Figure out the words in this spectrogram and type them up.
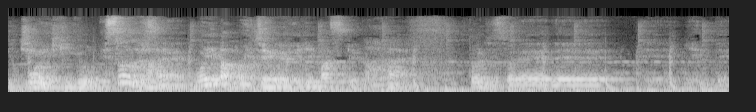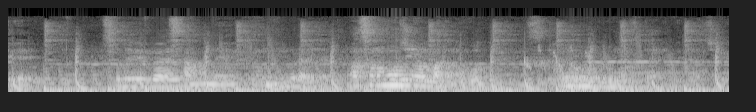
1円企業そうですね、はい、もう今も1円でできますけど、はい、当時それで、えー、限定で。それが3年4年ぐらいやって、まあ、その法人はまだ残ってるんですけど、2人で立ち上げ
